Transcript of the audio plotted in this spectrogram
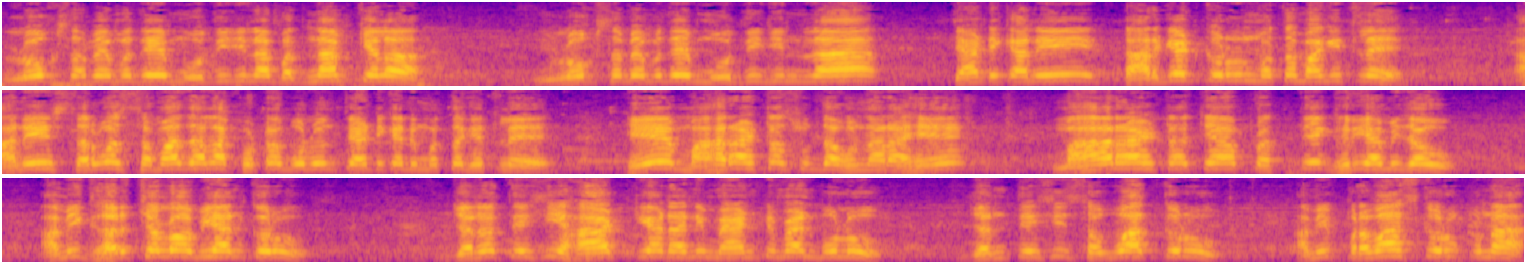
लोकसभेमध्ये मोदीजींना बदनाम केलं. लोकसभेमध्ये मोदीजींना त्या ठिकाणी टार्गेट करून मतं मागितले. आणि सर्व समाजाला खोटं बोलून त्या ठिकाणी मतं घेतले हे महाराष्ट्रात सुद्धा होणार आहे. महाराष्ट्राच्या प्रत्येक घरी आम्ही जाऊ. आम्ही घर चलो अभियान करू. जनतेशी हार्ट टू हार्ट आणि मॅन टू मॅन बोलू. जनतेशी संवाद करू. आम्ही प्रवास करू पुन्हा.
